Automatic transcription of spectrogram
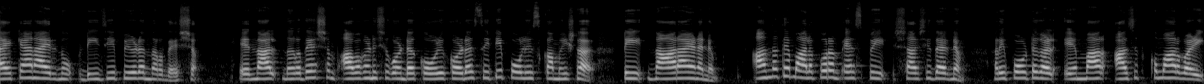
അയക്കാനായിരുന്നു ഡി ജി പിയുടെ നിർദ്ദേശം. എന്നാൽ നിർദ്ദേശം അവഗണിച്ചുകൊണ്ട് Kozhikode city police commissioner T നാരായണനും അന്നത്തെ മലപ്പുറം എസ് പി ശശിധരനും റിപ്പോർട്ടുകൾ എം ആർ അജിത് കുമാർ വഴി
